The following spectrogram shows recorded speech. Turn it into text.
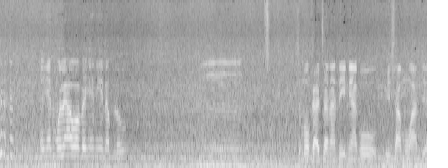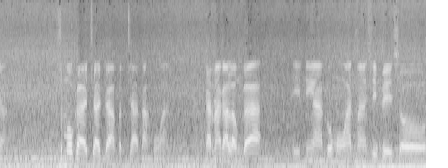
Pengen mulai awal pengen nginep lo hmm, semoga aja nanti ini aku bisa muat ya. Semoga aja dapat jatah muat karena kalau enggak ini aku muat masih besok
